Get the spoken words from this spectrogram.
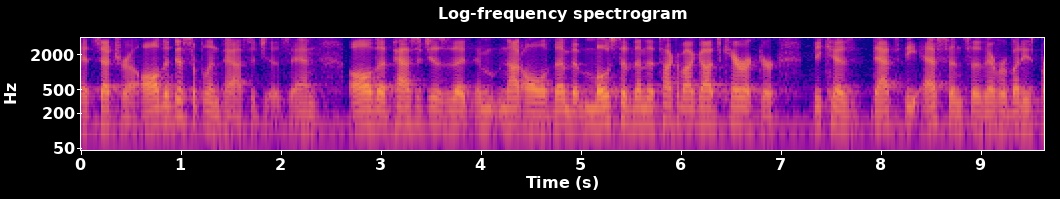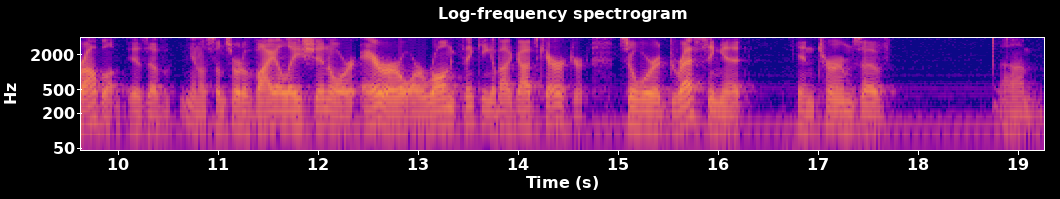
etc. All the discipline passages and all the passages that, not all of them, but most of them that talk about God's character because that's the essence of everybody's problem is of you know some sort of violation or error or wrong thinking about God's character. So we're addressing it in terms of um,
